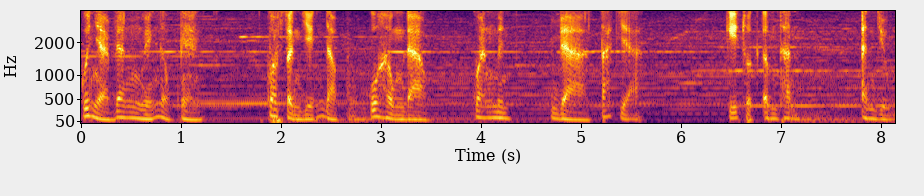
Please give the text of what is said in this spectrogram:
của nhà văn Nguyễn Ngọc Ngạn qua phần diễn đọc của Hồng Đào, Quang Minh và tác giả. Kỹ thuật âm thanh Anh Dũng.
